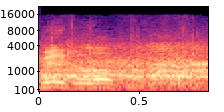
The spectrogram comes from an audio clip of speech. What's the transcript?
middle of.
